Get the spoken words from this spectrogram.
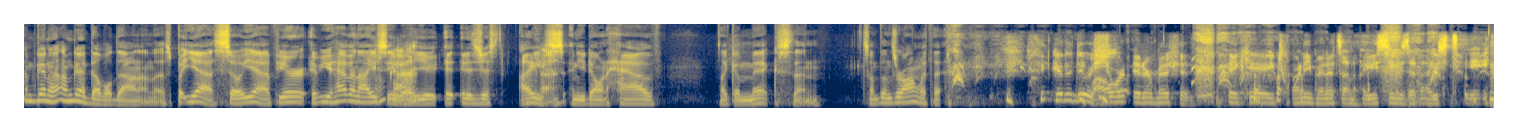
I'm gonna I'm gonna double down on this. But yeah, so yeah, if you're if you have an icy Okay. where you it, it is just ice and you don't have like a mix, then something's wrong with it. Gonna do a short intermission, aka 20 minutes on ices and iced tea.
